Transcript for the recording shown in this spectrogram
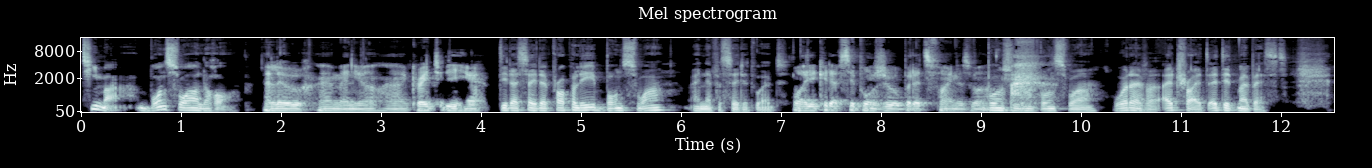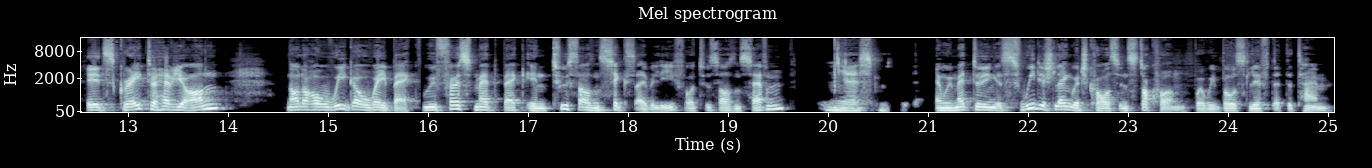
TIMAA. Bonsoir, Laurent. Hello, Emmanuel. Uh, great to be here. Did I say that properly? Bonsoir? I never say that word. Well, you could have said bonjour, but it's fine as well. Bonjour, bonsoir, whatever. I tried. I did my best. It's great to have you on. Now, we go way back. We first met back in 2006, I believe, or 2007. Yes. And we met doing a Swedish language course in Stockholm, where we both lived at the time.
